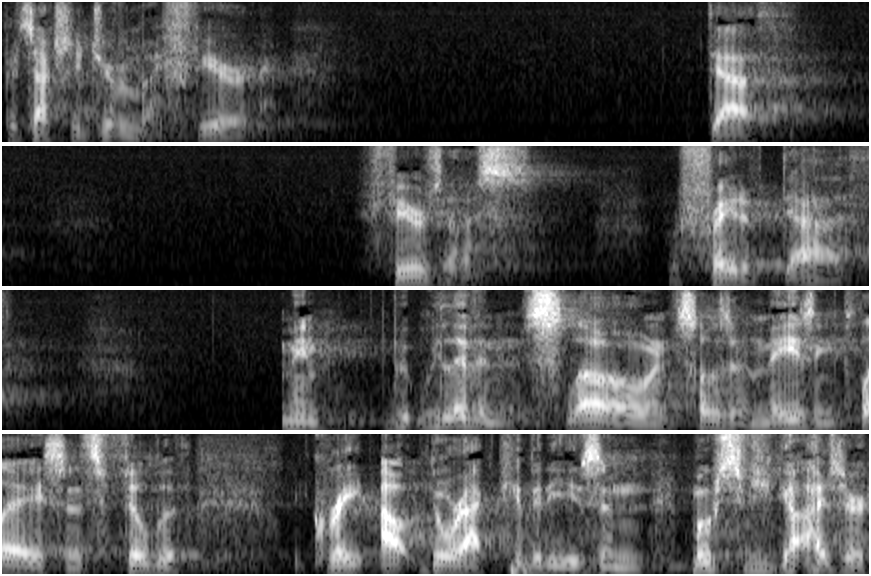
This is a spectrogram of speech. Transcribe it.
But it's actually driven by fear death fears us. We're afraid of death. I mean, we, live in SLO, and SLO is an amazing place, and it's filled with great outdoor activities, and most of you guys are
